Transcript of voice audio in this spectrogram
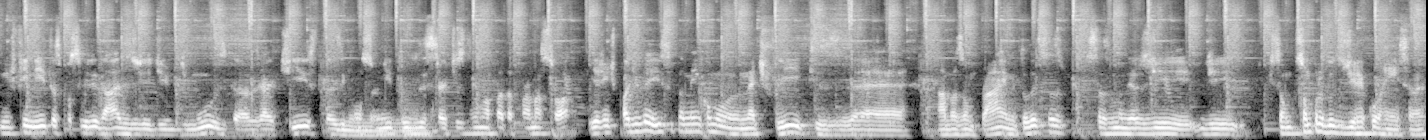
infinitas possibilidades de, de, de música, de artistas e consumir todos esses artistas em uma plataforma só. E a gente pode ver isso também como Netflix, é, Amazon Prime, todas essas, essas maneiras de, de são, são produtos de recorrência, né?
